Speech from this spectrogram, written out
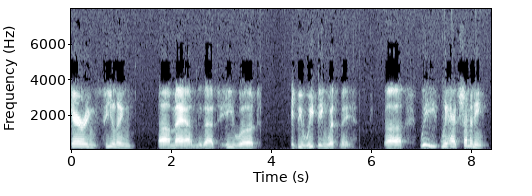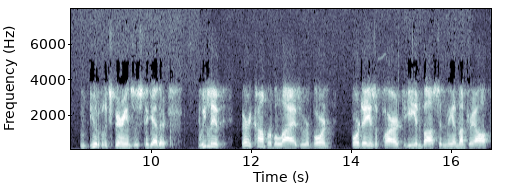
caring, feeling uh, man that he would he'd be weeping with me. Uh, we we had so many beautiful experiences together. We lived very comparable lives. We were born four days apart. He in Boston, me in Montreal,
